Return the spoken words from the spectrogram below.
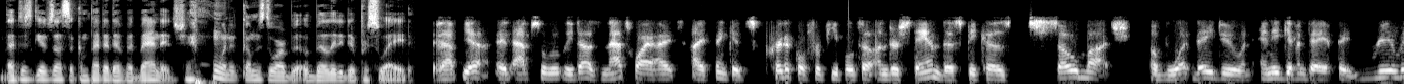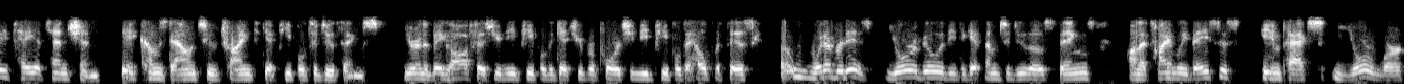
that just gives us a competitive advantage when it comes to our ability to persuade. Yeah, it absolutely does. And that's why I, I think it's critical for people to understand this because so much of what they do in any given day, if they really pay attention, it comes down to trying to get people to do things you're in a big office, you need people to get you reports, you need people to help with this, uh, whatever it is, your ability to get them to do those things on a timely basis impacts your work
